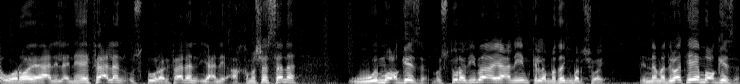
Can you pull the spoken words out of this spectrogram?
ورايا يعني لأن هي فعلا أسطورة فعلا يعني 15 سنة ومعجزة. الأسطورة دي بقى يعني يمكن لما تكبر شوية. إنما دلوقتي هي معجزة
